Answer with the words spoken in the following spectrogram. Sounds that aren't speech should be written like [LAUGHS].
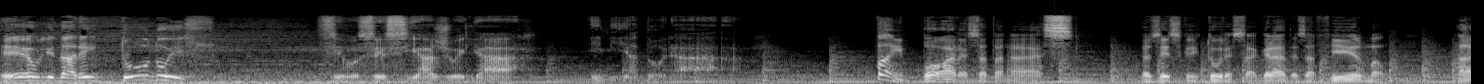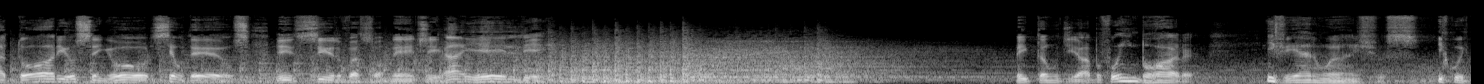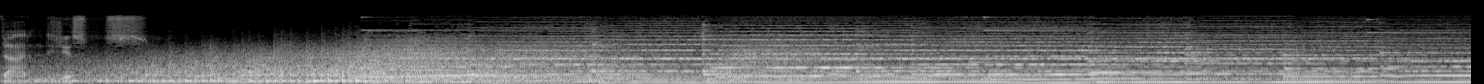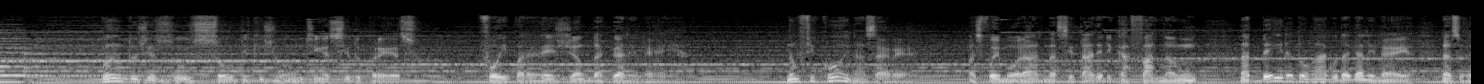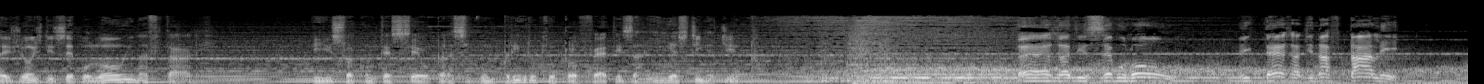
Eu lhe darei tudo isso, se você se ajoelhar e me adorar. Vá embora, Satanás. As Escrituras Sagradas afirmam: adore o Senhor, seu Deus, e sirva somente a Ele. Então o diabo foi embora e vieram anjos e cuidaram de Jesus. Quando Jesus soube que João tinha sido preso, foi para a região da Galiléia. Não ficou em Nazaré mas foi morar na cidade de Cafarnaum, na beira do lago da Galiléia, nas regiões de Zebulon e Naphtali. E isso aconteceu para se cumprir o que o profeta Isaías tinha dito. Terra de Zebulon e terra de Naphtali,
